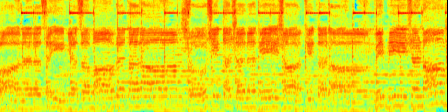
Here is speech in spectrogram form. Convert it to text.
वानरसैन्यसमावृतराम् शोषितशरदेशाथितरा विभीषणाभ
